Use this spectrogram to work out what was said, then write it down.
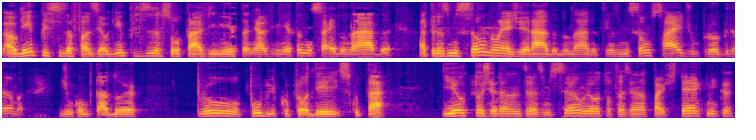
Alguém precisa fazer, alguém precisa soltar a vinheta, né? A vinheta não sai do nada, a transmissão não é gerada do nada, a transmissão sai de um programa, de um computador para o público poder escutar. E eu estou gerando a transmissão, eu estou fazendo a parte técnica,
